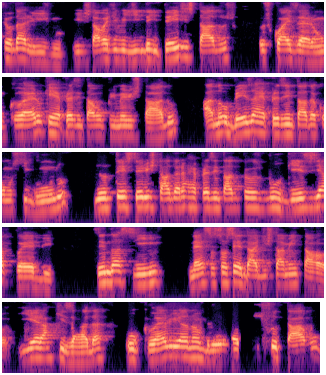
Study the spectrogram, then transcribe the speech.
feudalismo e estava dividida em três estados, os quais eram o clero, que representava o primeiro estado, a nobreza, representada como segundo, e o terceiro estado era representado pelos burgueses e a plebe. Sendo assim, nessa sociedade estamental hierarquizada, o clero e a nobreza desfrutavam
